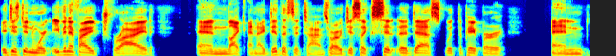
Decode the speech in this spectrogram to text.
It just didn't work. Even if I tried and like, and I did this at times where I would just like sit at a desk with the paper and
